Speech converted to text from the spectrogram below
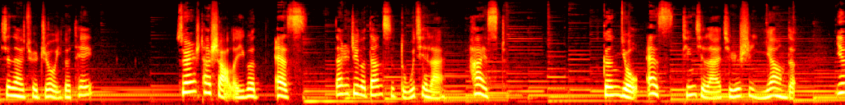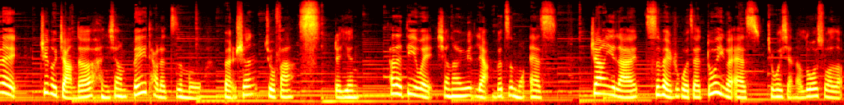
现在却只有一个 t。虽然是它少了一个 s，但是这个单词读起来 heist。跟有 s 听起来其实是一样的，因为这个长得很像贝塔的字母本身就发 s 的音，它的地位相当于两个字母 s。这样一来，词尾如果再多一个 s，就会显得啰嗦了。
